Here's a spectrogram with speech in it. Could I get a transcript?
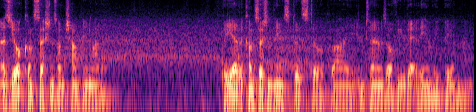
as your concessions on Champion Ladder. But yeah, the concession thing does still apply in terms of you get the MVP and that.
